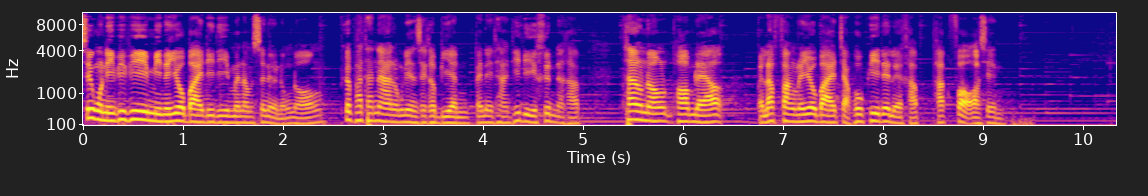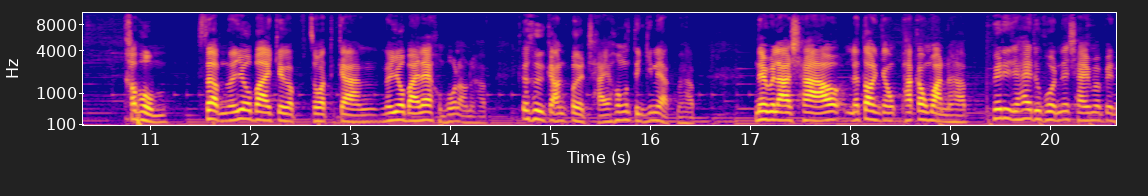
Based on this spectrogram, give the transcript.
ซึ่งวันนี้พี่ๆมีนโยบายดีๆ มานำเสนอน้องๆ เพื่อพัฒนาโรงเรียนเซคเบียนไปในทางที่ดีขึ้นนะครับ ถ้าน้องๆพร้อมแล้วไปรับฟังนโยบายจากพวกพี่ได้เลยครับพัก for all sen ครับผมสำหรับนโยบายเกี่ยวกับสวัสดิการนโยบายแรกของพวกเรานะครับ ก็คือการเปิดใช้ห้อง thinking lab นะครับในเวลาเช้าและตอนพักกลางวันนะครับ เพื่อที่จะให้ทุกคนได้ใช้มาเป็น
